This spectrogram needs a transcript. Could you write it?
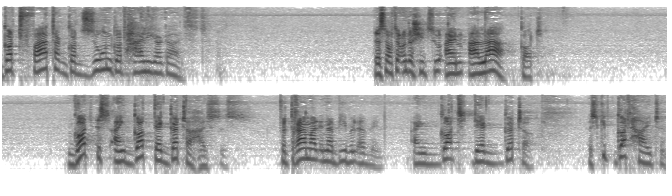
Gott Vater, Gott Sohn, Gott Heiliger Geist. Das ist auch der Unterschied zu einem Allah-Gott. Gott ist ein Gott der Götter, heißt es. Wird dreimal in der Bibel erwähnt. Ein Gott der Götter. Es gibt Gottheiten,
